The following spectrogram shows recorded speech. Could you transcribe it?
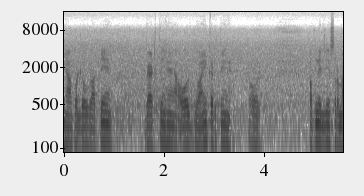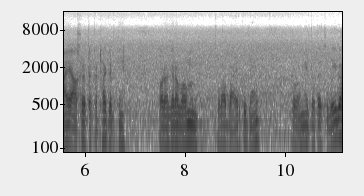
यहाँ पर लोग आते हैं, बैठते हैं और दुआएँ करते हैं और अपने लिए सरमाए आखरत इकट्ठा करते हैं। और अगर अब हम थोड़ा बाहर को जाएँ तो हमें पता चलेगा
